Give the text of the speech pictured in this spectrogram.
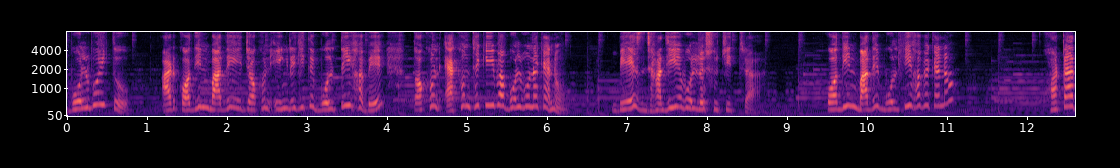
বলবোই তো। আর কদিন বাদে যখন ইংরেজিতে বলতেই হবে, তখন এখন থেকেই বা বলব না কেন? বেশ ঝাঁঝিয়ে বলল সুচিত্রা। কদিন বাদে বলতেই হবে কেন? হঠাৎ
